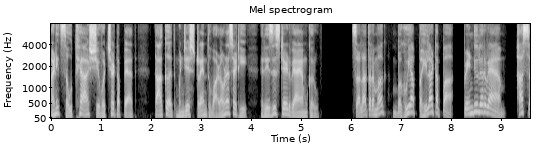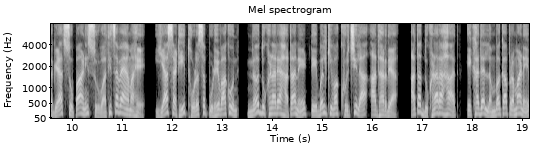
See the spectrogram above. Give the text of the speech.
आणि चौथ्या शेवटच्या टप्प्यात ताकद म्हणजे स्ट्रेंथ वाढवण्यासाठी रेझिस्टेड व्यायाम करू. चला तर मग बघूया पहिला टप्पा पेंड्युलर व्यायाम. हा सगळ्यात सोपा आणि सुरुवातीचा व्यायाम आहे. यासाठी थोडंसं पुढे वाकून न दुखणाऱ्या हाताने टेबल किंवा खुर्चीला आधार द्या. आता दुखणारा हात एखाद्या लंबकाप्रमाणे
